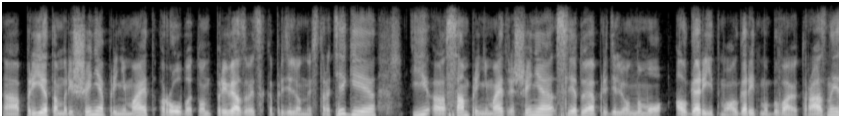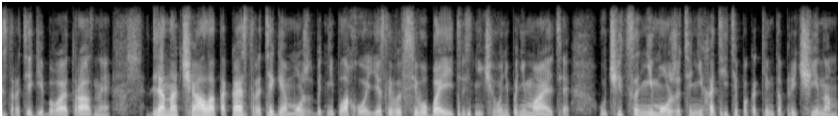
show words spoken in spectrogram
При этом решение принимает робот. Он привязывается к определенной стратегии и сам принимает решение следуя определенному алгоритму. Алгоритмы бывают разные, стратегии бывают разные. Для начала такая стратегия может быть неплохой. Если вы всего боитесь, ничего не понимаете, учиться не можете, не хотите по каким-то причинам,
